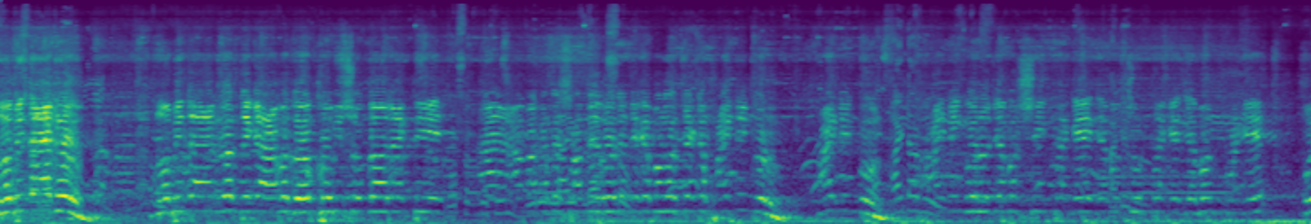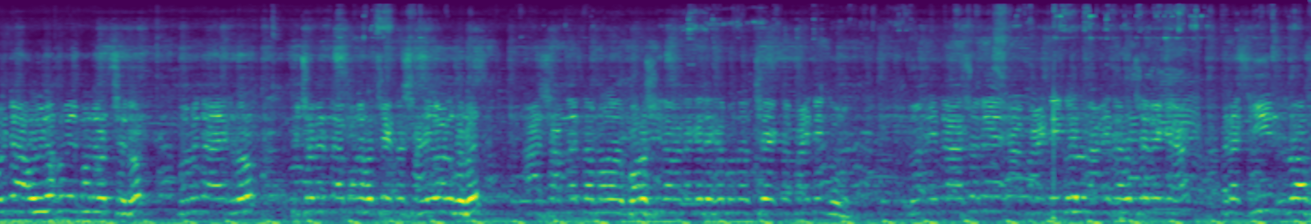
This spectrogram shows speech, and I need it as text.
নবিতা এগ্রো নবিতা এগ্রো থেকে আগত খুবই সুন্দর একটি আমার কাছে সামনে গরু দেখে মনে হচ্ছে একটা ফাইটিং গরু ফাইটিং গরু ফাইটিং গরু। যেমন শিং থাকে যেমন চুট থাকে যেমন থাকে ওইটা ওই রকমই মনে হচ্ছিল। নবিতা এগ্রো পিছনেরটা মনে হচ্ছে একটা শাহিওয়াল গরু আর সামনেরটা মনে বড় সিনেমাটাকে দেখে মনে হচ্ছে একটা ফাইটিং গরু। তো এটা আসলে ফাইটিং গরু না এটা হচ্ছে রেখা এটা গির রস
